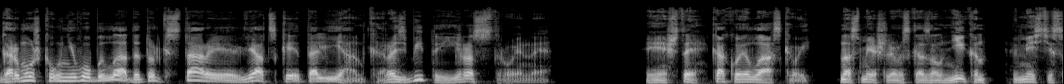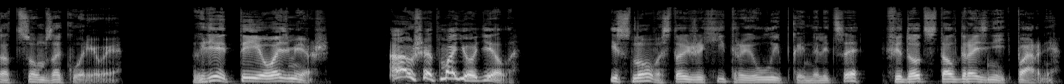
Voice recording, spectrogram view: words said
Гармошка у него была, да только старая вятская тальянка, разбитая и расстроенная. — Ишь ты, какой ласковый! — насмешливо сказал Никон, вместе с отцом закуривая. — Где ты ее возьмешь? — А уж это мое дело. И снова с той же хитрой улыбкой на лице Федот стал дразнить парня.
